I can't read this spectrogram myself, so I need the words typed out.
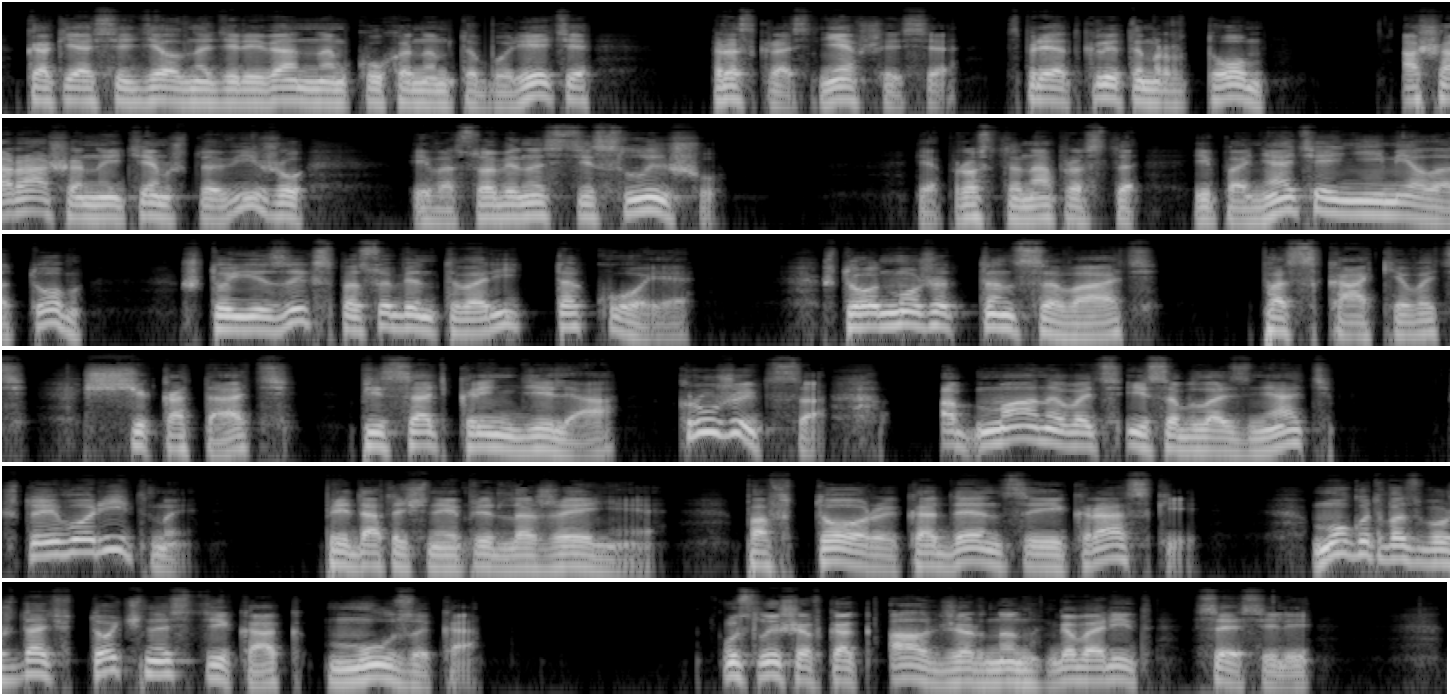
как я сидел на деревянном кухонном табурете, раскрасневшийся, с приоткрытым ртом, ошарашенный тем, что вижу, и в особенности слышу. Я просто-напросто и понятия не имел о том, что язык способен творить такое, что он может танцевать, поскакивать, щекотать, писать кренделя, кружиться, обманывать и соблазнять, что его ритмы, придаточные предложения, повторы, каденции и краски могут возбуждать в точности как музыка. Услышав, как Алджернон говорит Сесили,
